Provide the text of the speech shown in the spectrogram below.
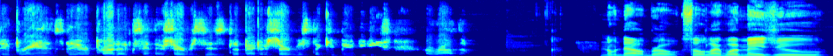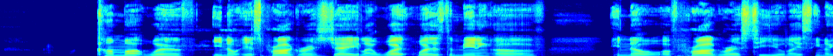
their brands, their products, and their services to better service the communities around them. No doubt, bro. So like what made you come up with, you know, it's progress, Jay? Like what what is the meaning of, you know, of progress to you? Like you know,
